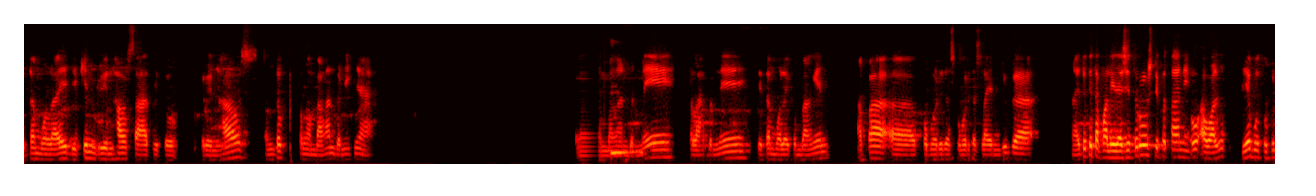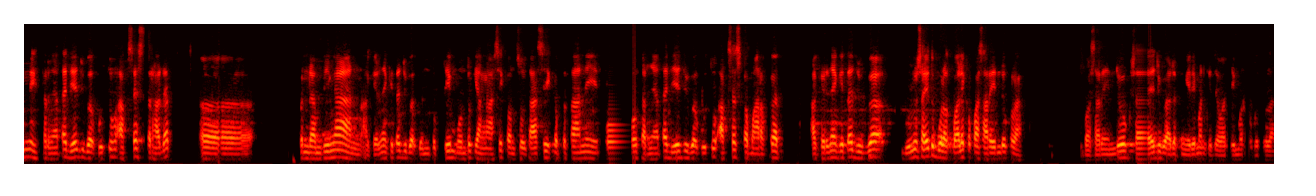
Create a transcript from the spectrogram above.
kita mulai bikin greenhouse saat itu greenhouse untuk pengembangan benihnya pengembangan hmm. benih setelah benih kita mulai kembangin apa eh, komoditas-komoditas lain juga Nah, itu kita validasi terus di petani. Oh, awalnya dia butuh benih, ternyata dia juga butuh akses terhadap eh, pendampingan. Akhirnya kita juga bentuk tim untuk yang ngasih konsultasi ke petani. Oh, ternyata dia juga butuh akses ke market. Akhirnya kita juga dulu saya itu bolak-balik ke pasar induk lah. Ke pasar induk, saya juga ada pengiriman ke Jawa Timur kebetulan.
